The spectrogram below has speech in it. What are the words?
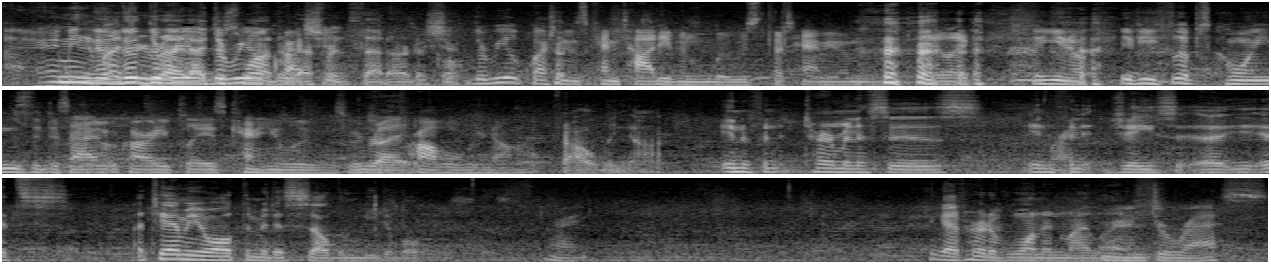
I mean, the, the, the right, real, I the real question. that article. Sure. The real question is, can Todd even lose the Tamium? Like, you know, if he flips coins to decide what card he plays, can he lose? Which is Right. probably not. Probably not. Infinite terminuses, infinite Jason. Uh, it's a Tamiyo Ultimate is seldom beatable. Right. I think I've heard of one in my We're in life. duress.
